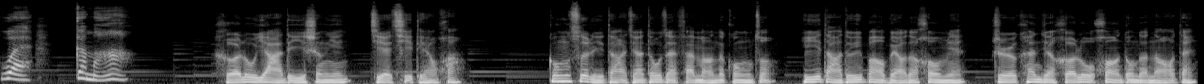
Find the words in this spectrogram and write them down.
喂。干嘛？何露压低声音接起电话。公司里大家都在繁忙的工作，一大堆报表的后面，只看见何露晃动的脑袋。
